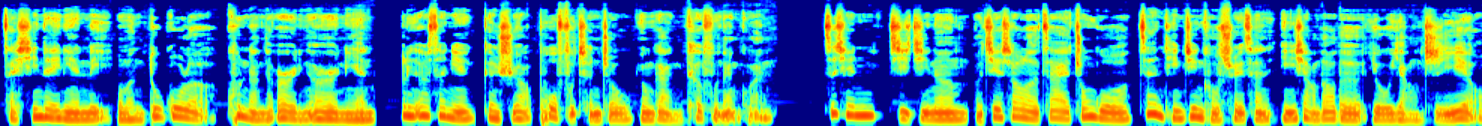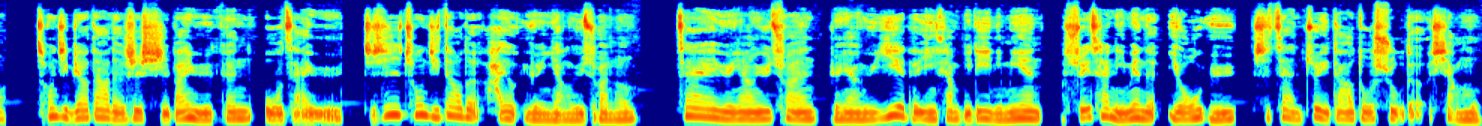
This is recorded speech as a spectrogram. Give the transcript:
在新的一年里，我们度过了困难的二零二二年，二零二三年更需要破釜沉舟，勇敢克服难关。之前几集呢，我介绍了在中国暂停进口水产影响到的有养殖业哦，冲击比较大的是石斑鱼跟午仔鱼，只是冲击到的还有远洋渔船哦。在远洋渔船、远洋渔业的影响比例里面，水产里面的鱿鱼是占最大多数的项目。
